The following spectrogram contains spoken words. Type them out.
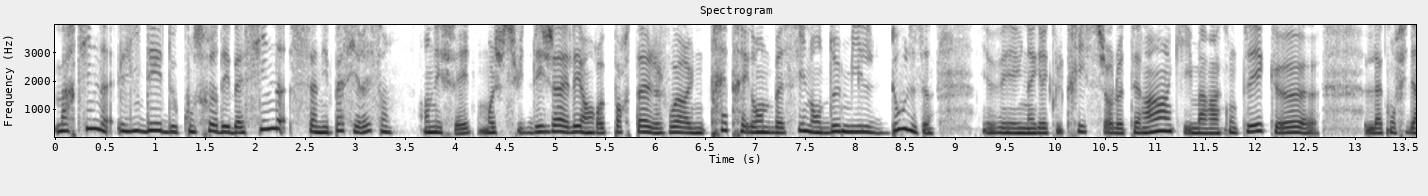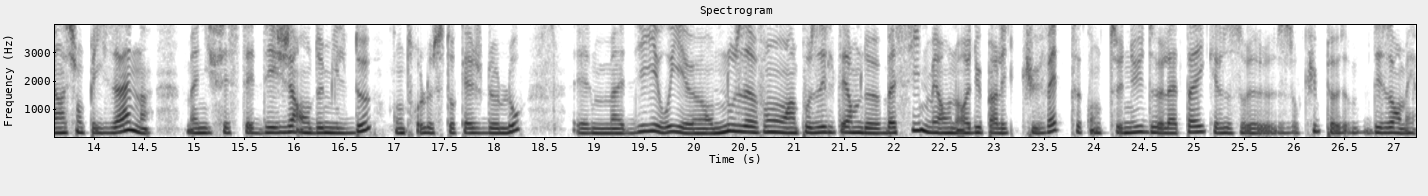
Martine, l'idée de construire des bassines, ça n'est pas si récent. En effet, moi je suis déjà allée en reportage voir une très très grande bassine en 2012. Il y avait une agricultrice sur le terrain qui m'a raconté que la Confédération paysanne manifestait déjà en 2002 contre le stockage de l'eau. Elle m'a dit oui, euh, nous avons imposé le terme de bassine, mais on aurait dû parler de cuvette compte tenu de la taille qu'elles euh, occupent désormais.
